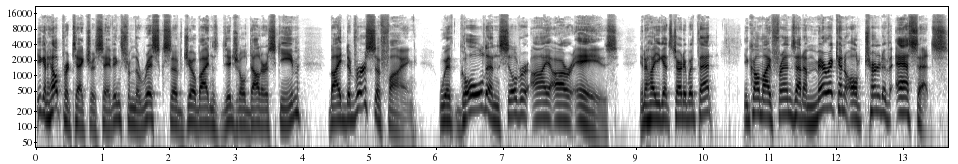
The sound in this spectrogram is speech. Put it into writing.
You can help protect your savings from the risks of Joe Biden's digital dollar scheme by diversifying with gold and silver IRAs. You know how you get started with that? You call my friends at American Alternative Assets.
